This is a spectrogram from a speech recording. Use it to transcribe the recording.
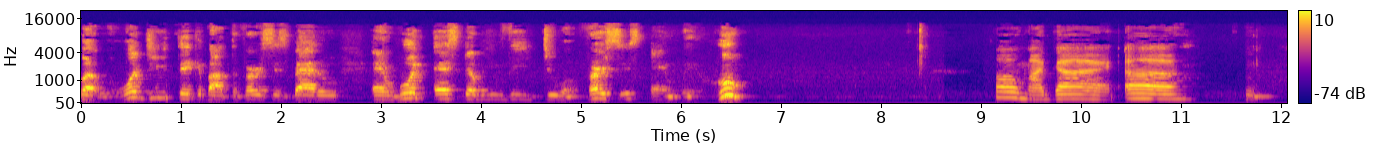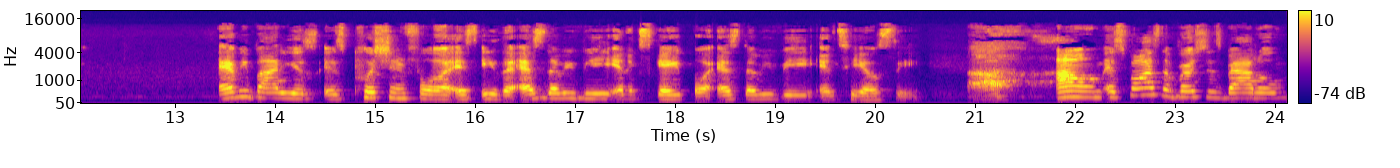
but what do you think about the versus battle? And would SWV do a versus, and with Who? Oh my God. Uh everybody is is pushing for it's either SWV and Xscape or SWV and TLC. Ah. Um, as far as the versus battle,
